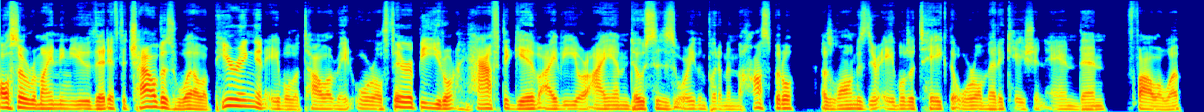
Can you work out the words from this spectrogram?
Also, reminding you that if the child is well appearing and able to tolerate oral therapy, you don't have to give IV or IM doses or even put them in the hospital as long as they're able to take the oral medication and then follow up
